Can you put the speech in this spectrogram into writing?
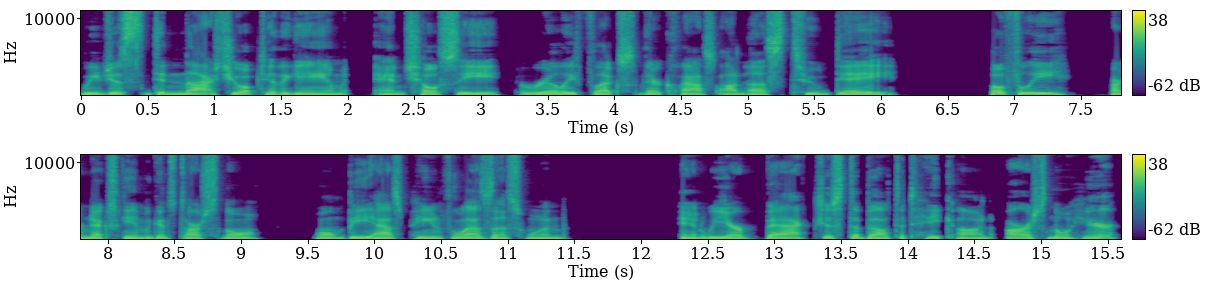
We just did not show up to the game, and Chelsea really flexed their class on us today. Hopefully, our next game against Arsenal won't be as painful as this one. And we are back just about to take on Arsenal here,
